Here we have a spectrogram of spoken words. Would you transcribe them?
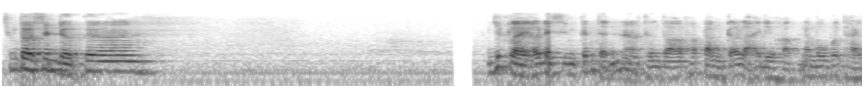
chúng tôi xin được uh, dứt lời ở đây xin kính thỉnh à, thượng tọa pháp tăng trở lại điều học nam mô bổn thầy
